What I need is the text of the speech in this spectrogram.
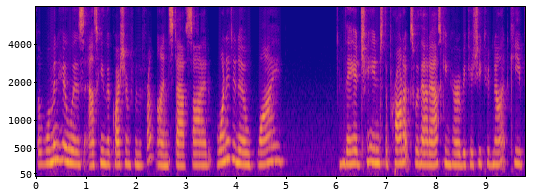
the woman who was asking the question from the frontline staff side wanted to know why they had changed the products without asking her because she could not keep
